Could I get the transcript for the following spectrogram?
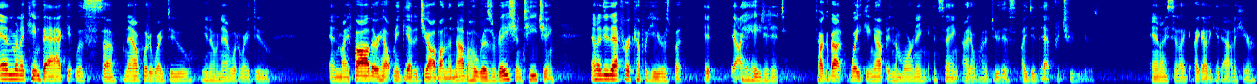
And when I came back, it was, uh, now what do I do? You know, now what do I do? And my father helped me get a job on the Navajo reservation teaching. And I did that for a couple years, but it, I hated it. Talk about waking up in the morning and saying, I don't want to do this. I did that for two years. And I said, I, I got to get out of here.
